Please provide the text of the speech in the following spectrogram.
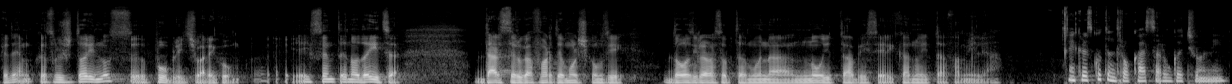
vedem că slujitorii nu sunt publici oarecum, ei sunt în odăiță, dar se ruga foarte mult și cum zic, două zile la săptămână, nu uita biserica, nu uita familia. Ai crescut într-o casă a rugăciunii.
